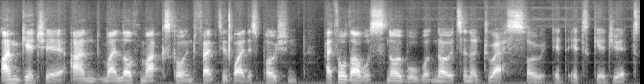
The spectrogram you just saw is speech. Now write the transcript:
I'm Gidget, and my love Max got infected by this potion. I thought that was Snowball, but no, it's in a dress, so it, it's Gidget.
